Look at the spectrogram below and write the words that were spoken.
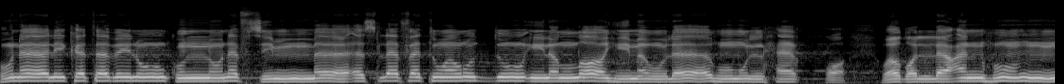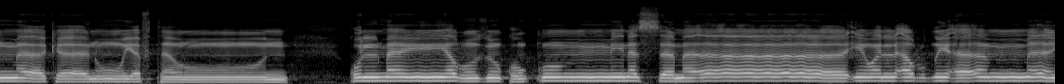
هنالك تبلو كل نفس ما أسلفت وردوا إلى الله مولاهم الحق. وضل عنهم ما كانوا يفترون. قل من يرزقكم من السماء والأرض امن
